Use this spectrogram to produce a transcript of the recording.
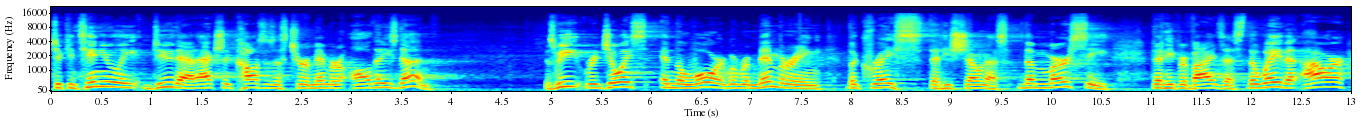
to continually do that actually causes us to remember all that He's done. As we rejoice in the Lord, we're remembering the grace that He's shown us, the mercy that He provides us, the way that our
